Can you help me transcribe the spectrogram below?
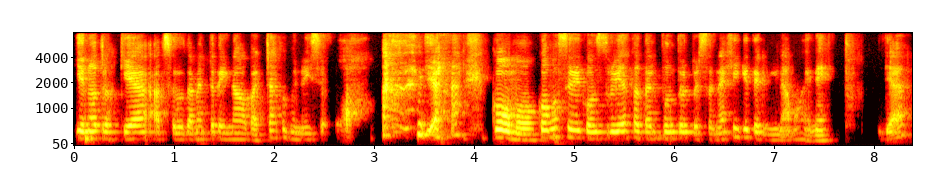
y en otros queda absolutamente peinado para atrás porque uno dice, oh, ¿ya? ¿Cómo? ¿Cómo se deconstruye hasta tal punto el personaje que terminamos en esto? ¿Ya?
